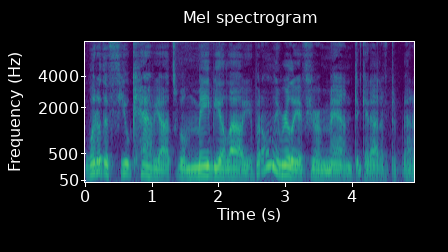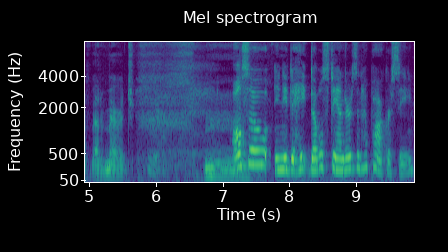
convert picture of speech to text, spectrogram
what are the few caveats will maybe allow you, but only really if you're a man to get out of out of, out of marriage. Also, you need to hate double standards and hypocrisy,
